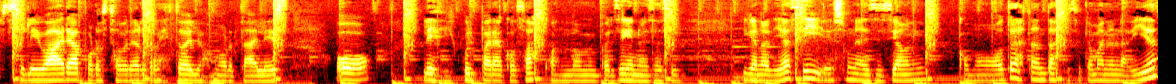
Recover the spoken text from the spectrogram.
se elevara por sobre el resto de los mortales o les disculpara cosas cuando me parece que no es así. Y que en realidad sí, es una decisión como otras tantas que se toman en la vida,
